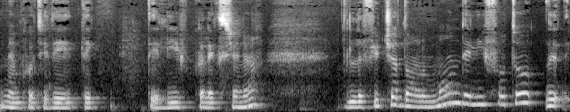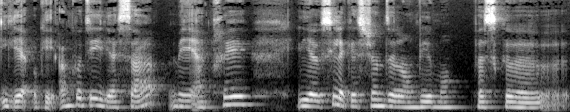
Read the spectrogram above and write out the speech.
même côté des, des, des livres collectionneurs. Le futur dans le monde des livres photos, il y a, ok, un côté il y a ça, mais après il y a aussi la question de l'environnement, parce que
